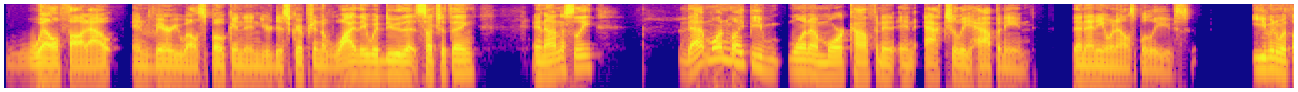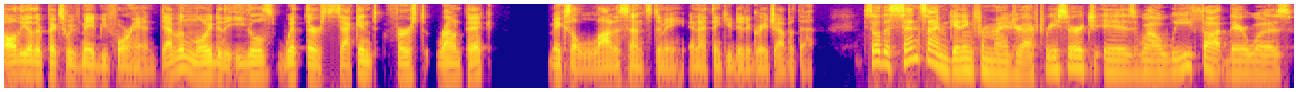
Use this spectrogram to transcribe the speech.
well thought out and very well spoken in your description of why they would do that such a thing. And honestly, that one might be one I'm more confident in actually happening than anyone else believes. Even with all the other picks we've made beforehand, Devin Lloyd to the Eagles with their second first round pick makes a lot of sense to me. And I think you did a great job with that. So, the sense I'm getting from my draft research is while we thought there was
